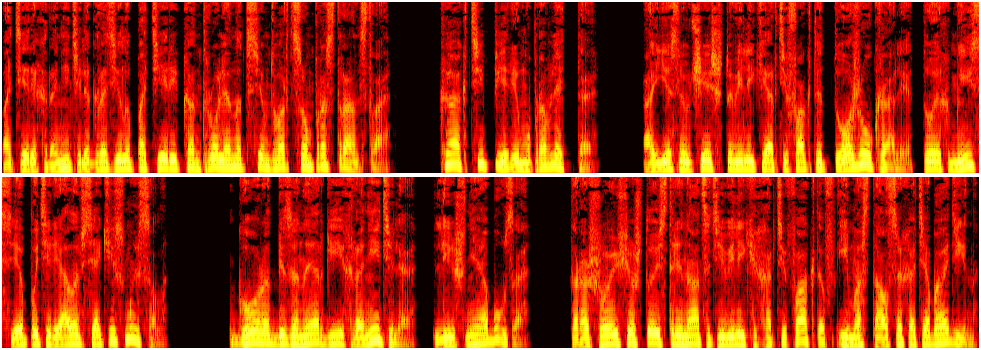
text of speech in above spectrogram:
Потеря Хранителя грозила потерей контроля над всем Дворцом Пространства. Как теперь им управлять-то? А если учесть, что великие артефакты тоже украли, то их миссия потеряла всякий смысл. Город без энергии и Хранителя — лишняя обуза. Хорошо еще, что из тринадцати великих артефактов им остался хотя бы один.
